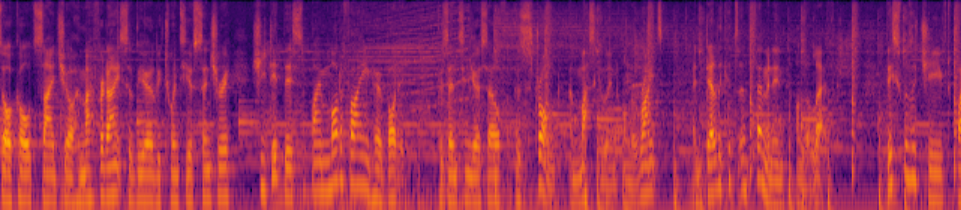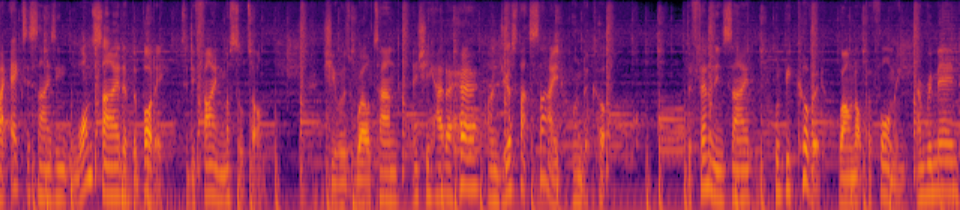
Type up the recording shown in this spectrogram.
so-called sideshow hermaphrodites of the early 20th century, she did this by modifying her body, presenting herself as strong and masculine on the right and delicate and feminine on the left. This was achieved by exercising one side of the body to define muscle tone. She was well tanned and she had her hair on just that side undercut. The feminine side would be covered while not performing and remained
